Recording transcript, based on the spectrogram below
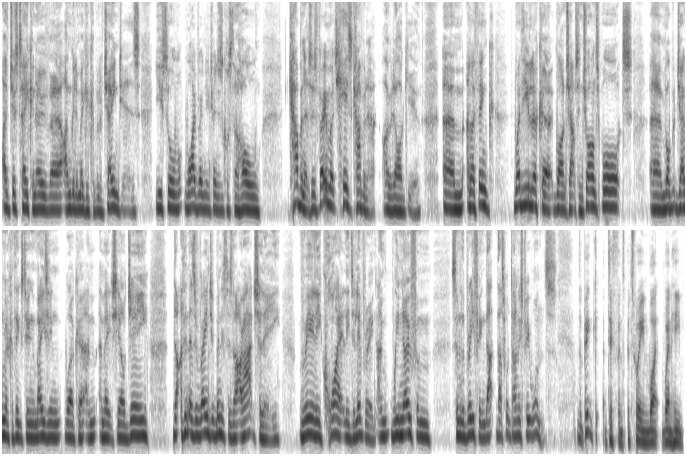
I've just taken over. I'm going to make a couple of changes. You saw wide ranging changes across the whole cabinet. So it's very much his cabinet, I would argue. Um, and I think whether you look at Grant Shapps in transport, um, Robert Jenrick, I think, is doing amazing work at M- MHCLG. I think there's a range of ministers that are actually really quietly delivering. And we know from some of the briefing that that's what Downing Street wants. The big difference between what, when he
